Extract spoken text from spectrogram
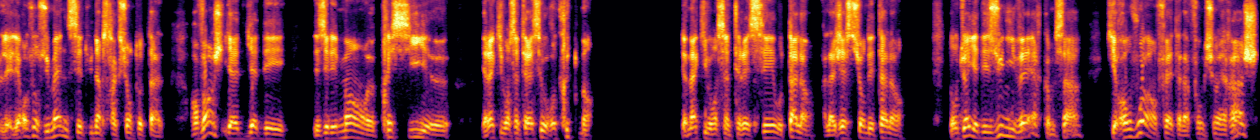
les, ressources humaines, c'est une abstraction totale. En revanche, il y a, des, éléments euh, précis. Euh, il y en a qui vont s'intéresser au recrutement. Il y en a qui vont s'intéresser au talent, à la gestion des talents. Donc, tu vois, il y a des univers comme ça qui renvoient en fait à la fonction RH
